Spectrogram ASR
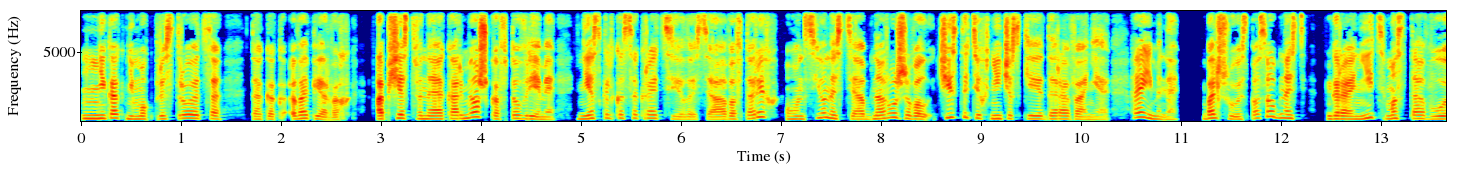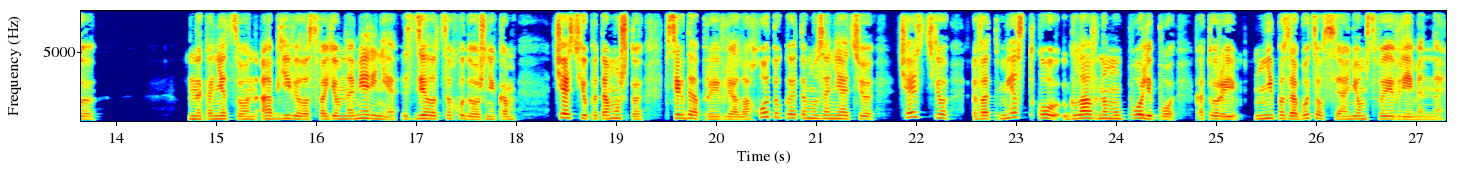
Никак не мог пристроиться, так как, во-первых, общественная кормежка в то время несколько сократилась, а во-вторых, он с юности обнаруживал чисто технические дарования, а именно большую способность гранить мостовую. Наконец он объявил о своем намерении сделаться художником — частью потому, что всегда проявлял охоту к этому занятию, частью в отместку главному полипу, который не позаботился о нем своевременно.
